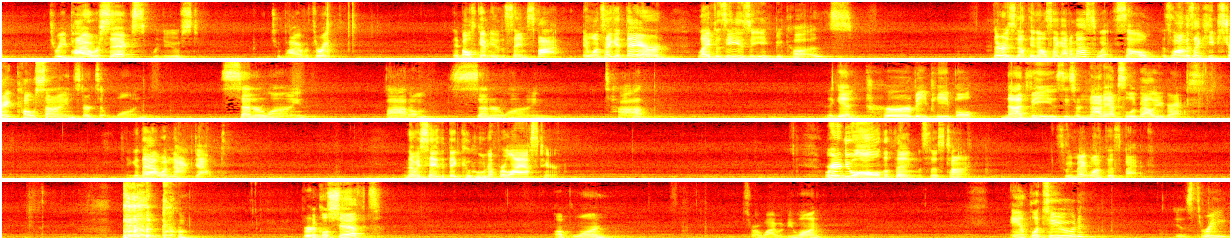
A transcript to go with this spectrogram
3 pi over 6, reduced, 2 pi over 3. They both get me to the same spot. And once I get there, life is easy because there is nothing else I got to mess with. So as long as I keep straight, cosine starts at 1, center line, bottom, center line, top. And again, curvy people, not V's. These are not absolute value graphs. I get that one knocked out. And then we save the big kahuna for last here. We're going to do all the things this time. So we might want this back. Vertical shift, up one. So our y would be one. Amplitude is three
